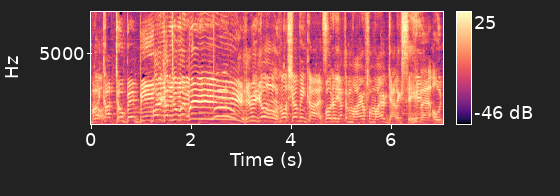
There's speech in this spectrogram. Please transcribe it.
Mario. Kart 2, baby. Mario Kart 2, baby! Here we go. More shopping carts. Oh no, you have to Mario for Mario Galaxy. the old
